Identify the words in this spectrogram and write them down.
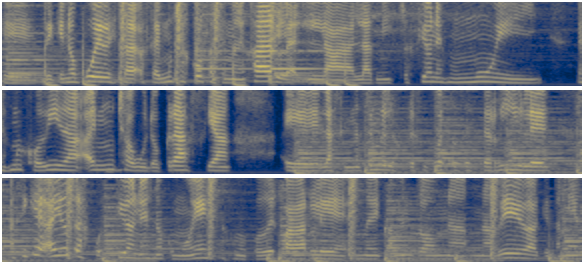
Eh, de que no puede estar, o sea, hay muchas cosas que manejar, la, administración es muy, es muy jodida, hay mucha burocracia, eh, la asignación de los presupuestos es terrible, así que hay otras cuestiones, ¿no? Como estas, como poder pagarle un medicamento a una, una beba, que también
